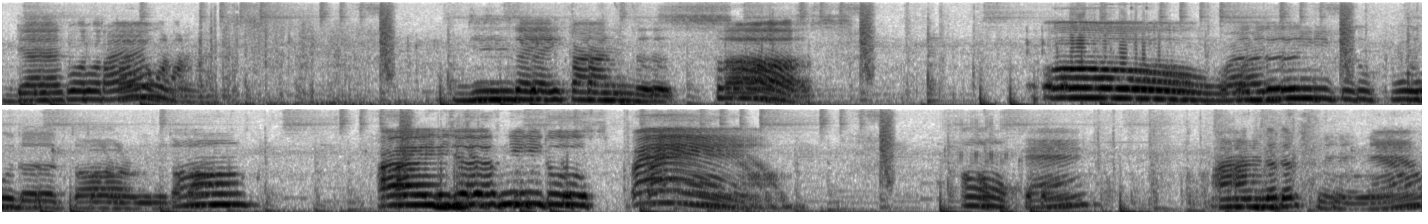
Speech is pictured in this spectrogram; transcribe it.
That's what I want. This guy kinda sus. Oh, I don't need to put the target on. I just need to spam. Okay, I understand now.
